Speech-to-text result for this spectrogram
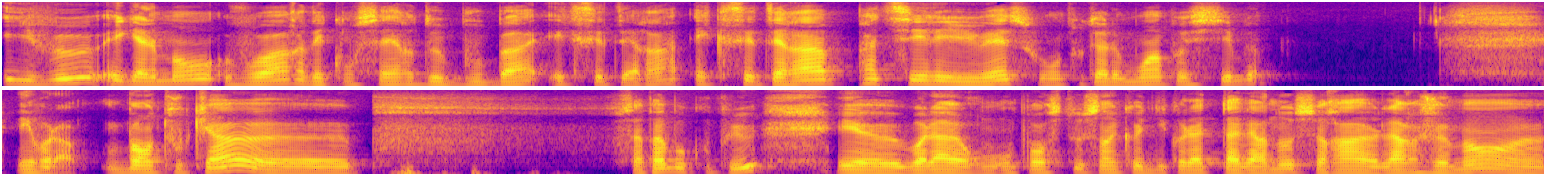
il veut également voir des concerts de Booba, etc. etc. Pas de série US ou en tout cas le moins possible. Et voilà. Bon, en tout cas ça n'a pas beaucoup plu. Et euh, voilà, on, pense tous hein, que Nicolas Taverneau sera largement euh,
